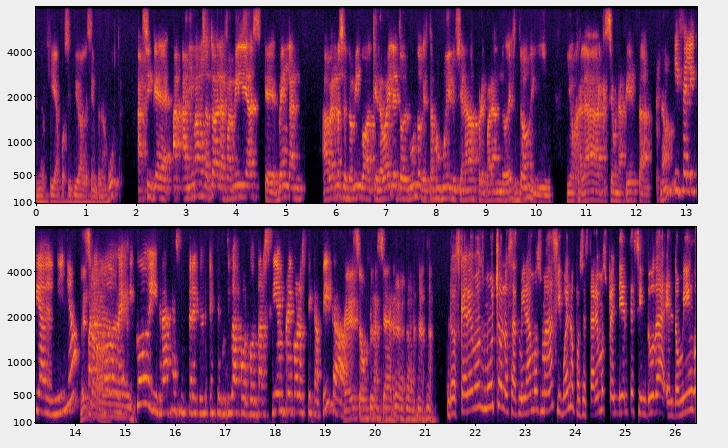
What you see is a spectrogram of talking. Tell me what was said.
energía positiva que siempre nos gusta. Así que animamos a todas las familias que vengan a vernos el domingo, a que lo baile todo el mundo, que estamos muy ilusionados preparando esto y y ojalá que sea una fiesta, ¿no? Y feliz Día del Niño para todo México y gracias Ejecutiva por contar siempre con los Pica Pica. Eso, un placer. Los queremos mucho, los admiramos más y bueno, pues estaremos pendientes sin duda el domingo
